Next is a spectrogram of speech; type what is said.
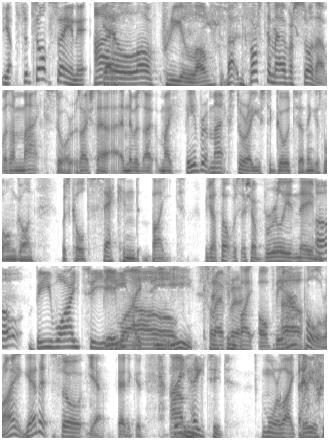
Yep. So stop saying it. I yes. love pre-loved. That the first time I ever saw that was a Mac store. It was actually, a, and there was a, my favorite Mac store I used to go to. I think it's long gone. Was called Second Byte, which I thought was such a brilliant name. Oh, B Y T E. B Y T E, Oh, second clever. bite of the Oh. apple, right? Get it? So yeah, very good. Um, Pre-hated, more likely, as,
